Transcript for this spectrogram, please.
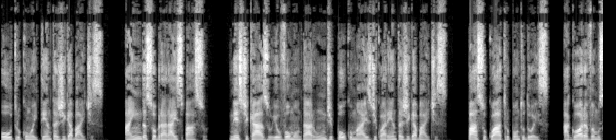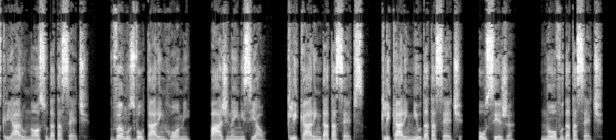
outro com 80 GB. Ainda sobrará espaço. Neste caso eu vou montar um de pouco mais de 40 GB. Passo 4.2. Agora vamos criar o nosso dataset. Vamos voltar em Home, página inicial. Clicar em Datasets. Clicar em New Dataset, ou seja, Novo Dataset.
